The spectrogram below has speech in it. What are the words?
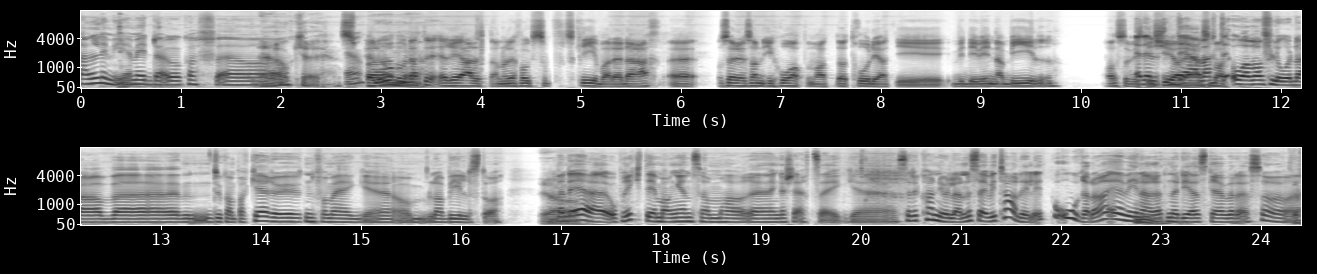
veldig mye middag og kaffe og Ja, ok. Jeg lurer på om dette er reelt, eller når det er folk som skriver det der. Uh, og så er det sånn i håp om at da tror de at de, de vinner bilen. Er det, de det det, har vært bare overflod av uh, Du kan parkere utenfor meg og la bilen stå. Ja. Men det er oppriktig mange som har eh, engasjert seg, eh, så det kan jo lønne seg. Vi tar de litt på ordet, da, er vi i nærheten når de har skrevet det, så Ja,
